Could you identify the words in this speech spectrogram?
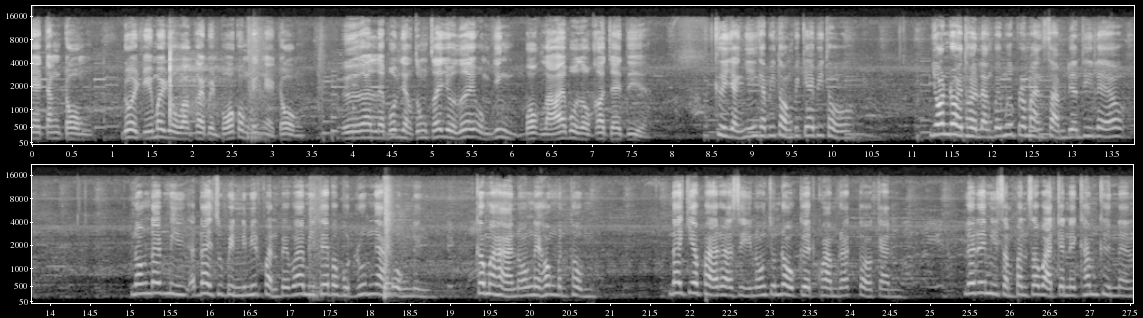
ได้ตั้งตรงโดยที่ไม่รู้ว่าเคยเป็นโผกองเด็กในตรงเออแล้วผมยังสงสัยอยู่เลยองค์ยิ่งบอกหลายพวกเราเข้าใจดีคืออย่างนี้ครับพี่ทองพี่แก้พี่โถย้อนรอยถอยหลังไปเมื่อประมาณสามเดือนที่แล้ว น้องได้มีได้สุบินนิมิตฝันไปว่ามีเทพบุตรรูปงามองค์หนึ่ง ก็มาหาน้องในห้องบรรทม ได้เกี่ยวพาราศีน้องจนเราเกิดความรักต่อกัน และได้มีสัมพันธ์สวัสดิ์กันในค่ำคืนนั้น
